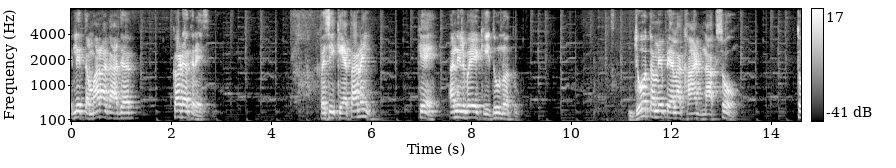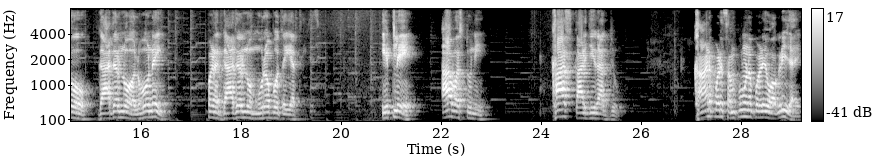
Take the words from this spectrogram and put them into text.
એટલે તમારા ગાજર કડક રહેશે. પછી કહેતા નહીં કે અનિલભાઈએ કીધું નહોતું. જો તમે પહેલાં ખાંડ નાખશો, તો ગાજરનો હલવો નહીં, પણ ગાજરનો મુરબ્બો તૈયાર થઈ જશે. એટલે આ વસ્તુની ખાસ કાળજી રાખજો. ખાંડ પણ સંપૂર્ણપણે ઓગળી જાય,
